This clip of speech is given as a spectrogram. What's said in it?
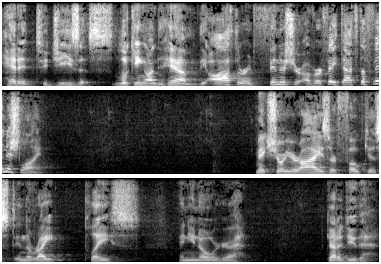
headed to Jesus, looking unto Him, the author and finisher of our faith. That's the finish line. Make sure your eyes are focused in the right place and you know where you're at. Got to do that.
